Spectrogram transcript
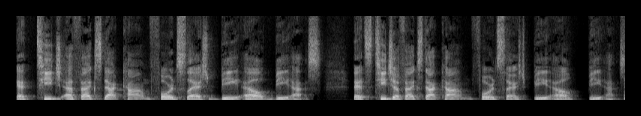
at teachfx.com forward slash BLBS. That's teachfx.com forward slash BLBS.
